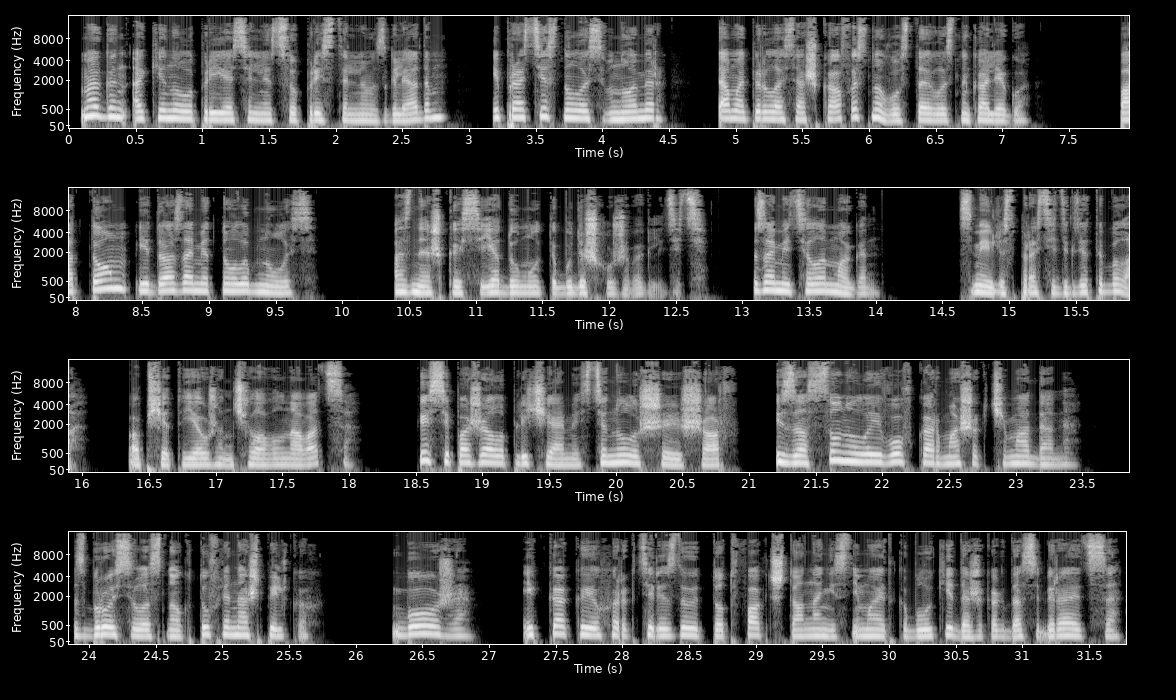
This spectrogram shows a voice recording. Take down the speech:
Меган окинула приятельницу пристальным взглядом и протиснулась в номер, там оперлась о шкаф и снова уставилась на коллегу. Потом едва заметно улыбнулась. «А знаешь, Кэсси, я думала, ты будешь хуже выглядеть», — заметила Меган. «Смею спросить, где ты была? Вообще-то я уже начала волноваться». Кэсси пожала плечами, стянула с шеи шарф и засунула его в кармашек чемодана. Сбросила с ног туфли на шпильках. «Боже, и как ее характеризует тот факт, что она не снимает каблуки, даже когда собирается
